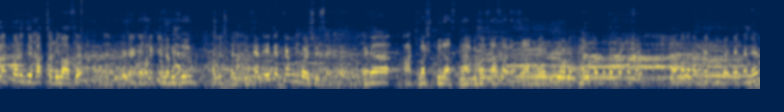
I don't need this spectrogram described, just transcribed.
তারপরে যে বাচ্চাগুলো আছে এটা একটা কেমন বয়স হয়েছে এটা আট মাস প্লাস নয় মাসের কাছাকাছি অনেক মোটা মোটা দেখা যায় একটু দেখাই দেন এর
